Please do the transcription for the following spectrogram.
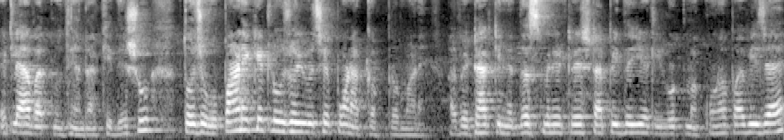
એટલે આ વાતનું ધ્યાન રાખી દેશું. તો જુઓ, પાણી કેટલું જોયું છે? પોણા કપ પ્રમાણે. હવે ઢાંકીને દસ મિનિટ રેસ્ટ આપી દઈએ એટલે લોટમાં કુણપ આવી જાય.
